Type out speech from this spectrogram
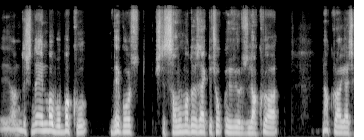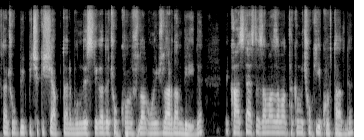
Onun dışında Mbabo, Baku, Weghorst işte savunmada özellikle çok övüyoruz. Lacroix. Lacroix gerçekten çok büyük bir çıkış yaptı. Hani Bundesliga'da çok konuşulan oyunculardan biriydi. E, Castells de zaman zaman takımı çok iyi kurtardı.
